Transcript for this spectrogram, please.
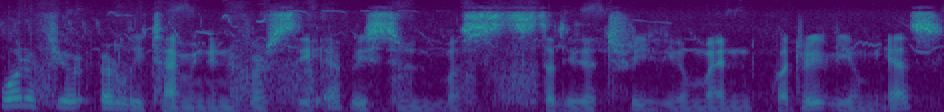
what of your early time in university? Every student must study the trivium and quadrivium, yes?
